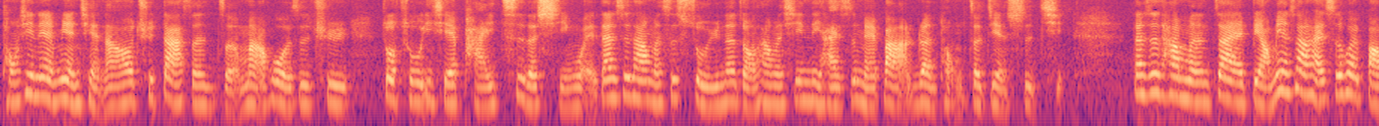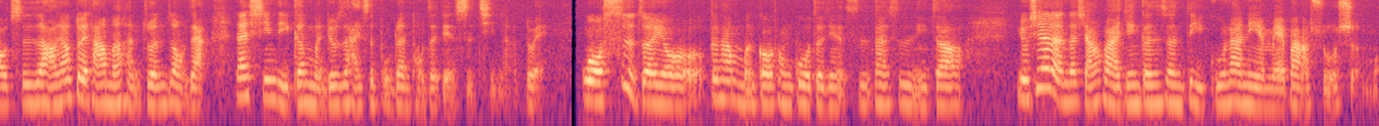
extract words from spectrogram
同性恋面前，然后去大声责骂，或者是去做出一些排斥的行为，但是他们是属于那种他们心里还是没办法认同这件事情，但是他们在表面上还是会保持着好像对他们很尊重这样，但心里根本就是还是不认同这件事情啊。对。我试着有跟他们沟通过这件事，但是你知道，有些人的想法已经根深蒂固，那你也没办法说什么。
